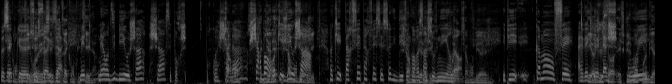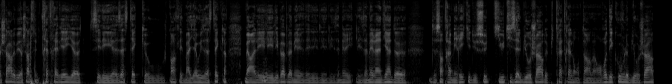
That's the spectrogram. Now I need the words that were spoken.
peut-être que Oui, c'est très, très compliqué. Mais, là. mais on dit biochar, char, c'est pour pourquoi chaleur? Charbon. Charbon, OK, biochar. OK, parfait, parfait, c'est ça l'idée, qu'on va s'en souvenir, là. Charbon biologique. Et puis, comment on fait avec euh, le, la... Excuse-moi oui. pour le biochar. Le biochar, c'est une très, très vieille. euh, c'est les Aztèques, ou je pense les Mayas ou les Aztèques. Là. Mais les, Mm. les, les peuples améri- les Améri- les Amérindiens de, de Centra-Amérique et du Sud qui utilisaient le biochar depuis très, très longtemps. Là. On redécouvre le biochar,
